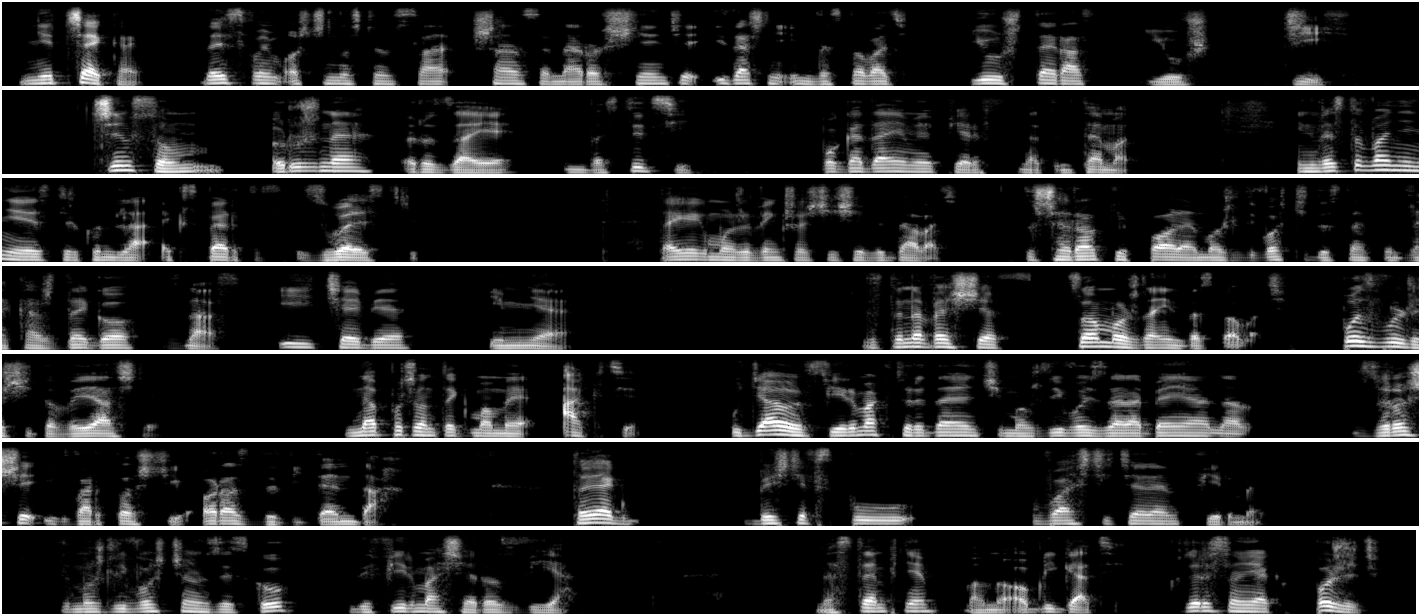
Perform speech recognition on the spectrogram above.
Nie czekaj, daj swoim oszczędnościom szansę na rośnięcie i zacznij inwestować już teraz, już dziś. Czym są różne rodzaje inwestycji? Pogadajmy pierw na ten temat. Inwestowanie nie jest tylko dla ekspertów z Wall Street. Tak jak może większości się wydawać. To szerokie pole możliwości dostępne dla każdego z nas. I ciebie, i mnie. Zastanawiasz się, w co można inwestować. Pozwól, że ci to wyjaśnię. Na początek mamy akcje. Udziały w firmach, które dają ci możliwość zarabiania na wzroście ich wartości oraz dywidendach. To jak byście współwłaścicielem firmy z możliwością zysku, gdy firma się rozwija. Następnie mamy obligacje, które są jak pożyczki,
